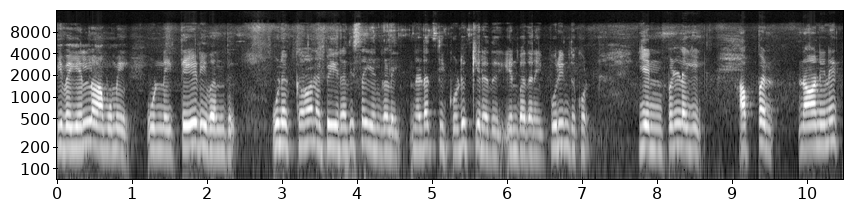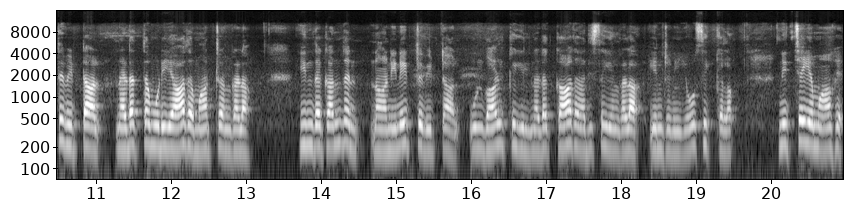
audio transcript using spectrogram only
இவை எல்லாமுமே உன்னை தேடி வந்து உனக்கான பேரதிசயங்களை நடத்தி கொடுக்கிறது என்பதனை புரிந்து கொள் என் பிள்ளையை அப்பன் நான் நினைத்து விட்டால் நடத்த முடியாத மாற்றங்களா? இந்த கந்தன் நான் நினைத்து விட்டால் உன் வாழ்க்கையில் நடக்காத அதிசயங்களா? என்று நீ யோசிக்கலாம். நிச்சயமாக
